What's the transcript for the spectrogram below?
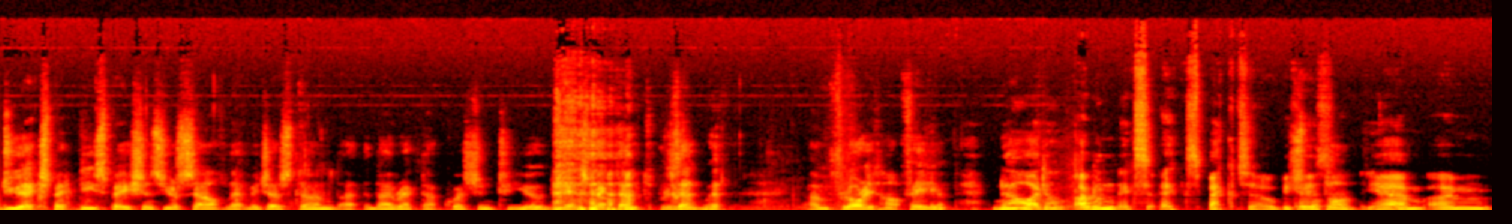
Do you expect these patients yourself? Let me just um, direct that question to you. Do you expect them to present with um, florid heart failure? No, I don't. I wouldn't ex- expect so because yeah, um,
